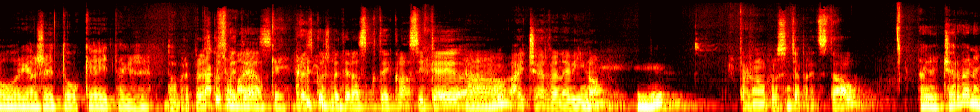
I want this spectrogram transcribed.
hovoria, že je to OK, takže Dobre, tak preskočme aj teraz, OK. preskočme teraz k tej klasike, uh, aj červené víno. Mhm. Tak nám prosím ťa predstav. Takže červené,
